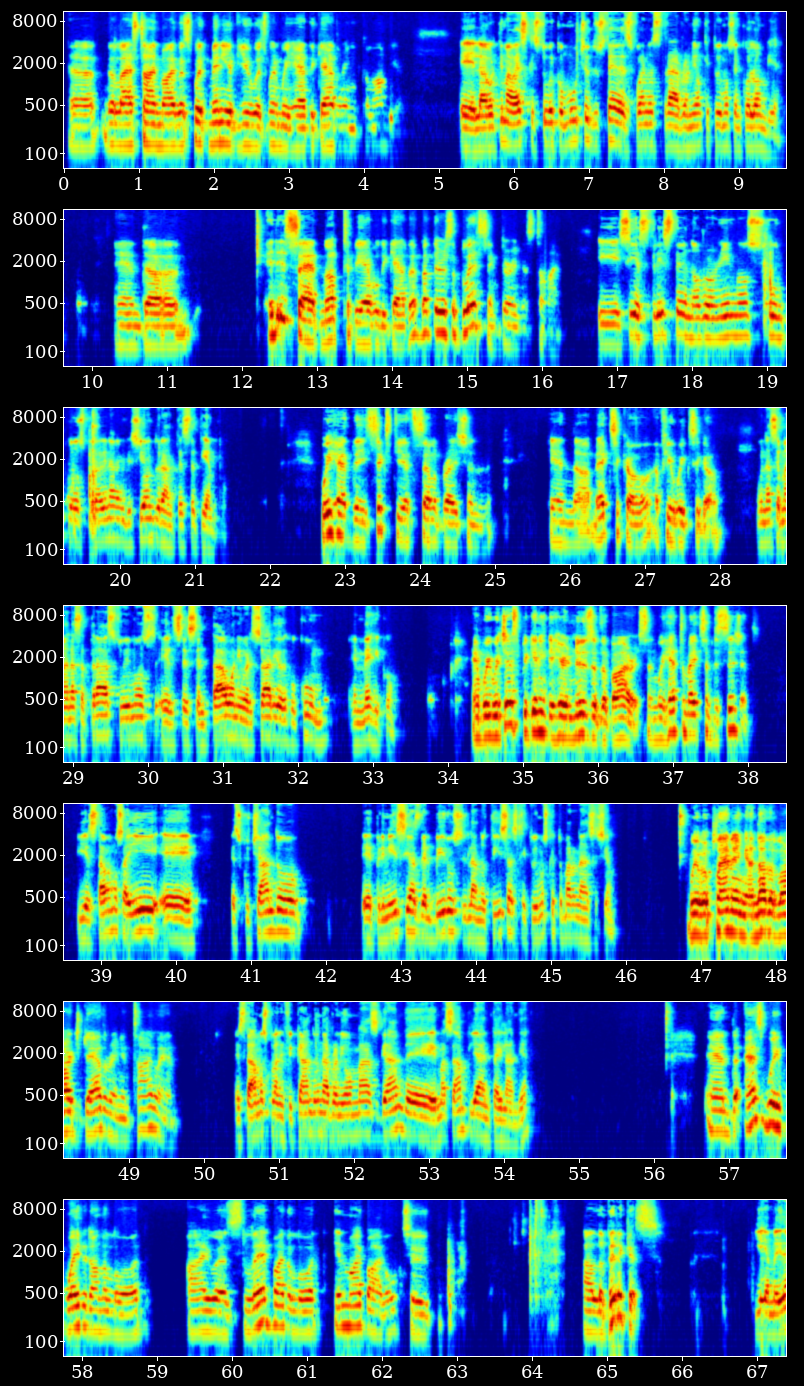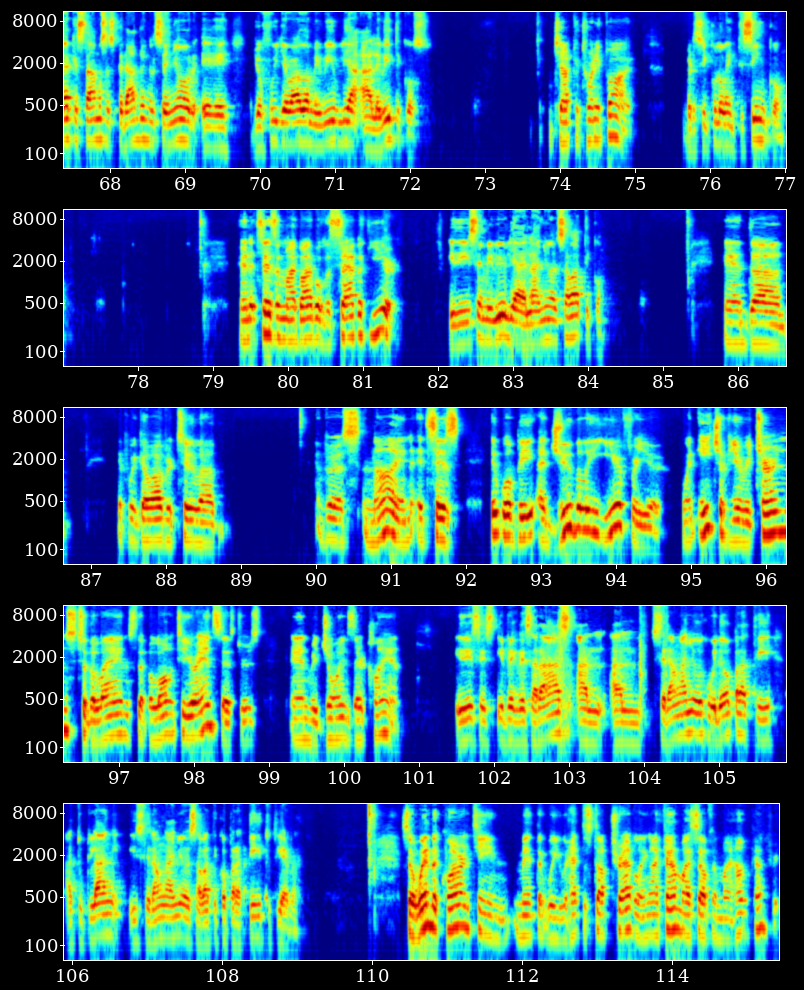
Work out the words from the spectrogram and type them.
Uh, the last time I was with many of you was when we had the gathering in Colombia. Eh, la última vez que estuve con muchos de ustedes fue nuestra reunión que tuvimos en Colombia. And uh, it is sad not to be able to gather, but there is a blessing during this time. Y sí, es triste no reunirnos juntos, pero hay una bendición durante este tiempo. We had the 60th celebration in uh, Mexico a few weeks ago. Unas semanas atrás tuvimos el 60 aniversario de Jucum en México. And we were just beginning to hear news of the virus, and we had to make some decisions. Y estábamos ahí eh, escuchando eh, primicias del virus y las noticias y tuvimos que tomar una decisión. We were planning another large gathering in Thailand, Estábamos planificando una reunión más grande, más amplia en Tailandia. and as we waited on the Lord, I was led by the Lord in my Bible to uh, Leviticus Y a medida que estábamos esperando en el Señor, eh, yo fui llevado a mi Biblia a Levíticos, chapter 25. versículo 25. And it says in my Bible, the Sabbath year. Y dice en mi Biblia el año del sabático. And um, if we go over to uh, verse 9, it says, It will be a jubilee year for you when each of you returns to the lands that belong to your ancestors and rejoins their clan. Y dices, y regresarás al, al, será un año de jubileo para ti, a tu clan, y será un año de sabático para ti y tu tierra. So when the quarantine meant that we had to stop traveling, I found myself in my home country.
